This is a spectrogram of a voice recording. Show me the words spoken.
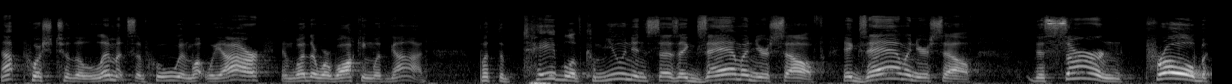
not pushed to the limits of who and what we are and whether we're walking with God. But the table of communion says, examine yourself, examine yourself, discern, probe,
